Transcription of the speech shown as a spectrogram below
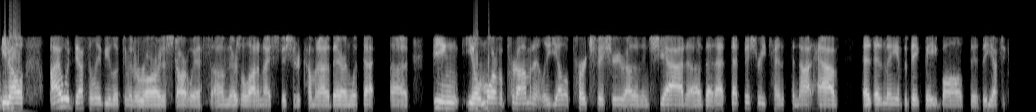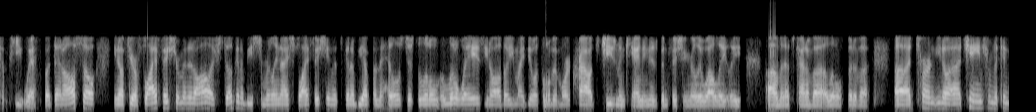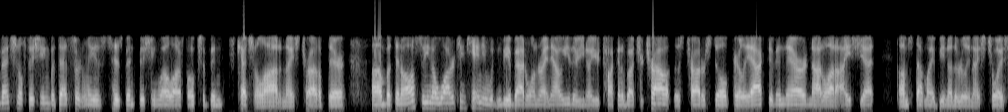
You know, I would definitely be looking at Aurora to start with. Um, there's a lot of nice fish that are coming out of there, and with that uh, being, you know, more of a predominantly yellow perch fishery rather than shad, uh, that, that that fishery tends to not have as, as many of the big bait balls that, that you have to compete with. But then also, you know, if you're a fly fisherman at all, there's still going to be some really nice fly fishing that's going to be up in the hills just a little a little ways. You know, although you might deal with a little bit more crowds. Cheeseman Canyon has been fishing really well lately, um, and that's kind of a, a little bit of a uh, turn, you know, a change from the conventional fishing. But that certainly is, has been fishing well. A lot of folks have been catching a lot of nice trout up there. Um, but then also, you know, Waterton Canyon wouldn't be a bad one right now either. You know, you're talking about your trout; those trout are still fairly active in there. Not a lot of ice yet, um, so that might be another really nice choice.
